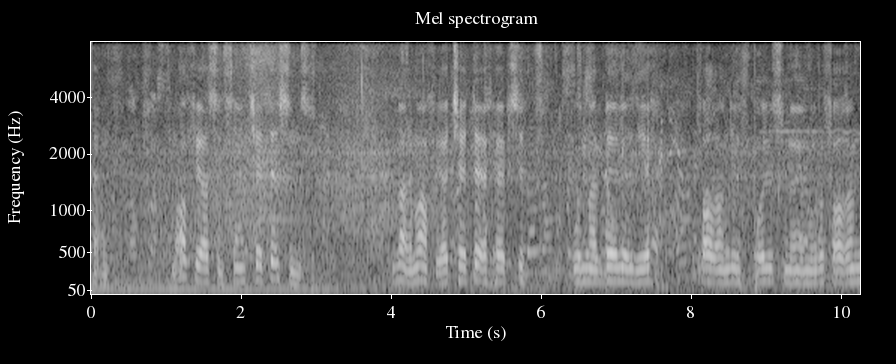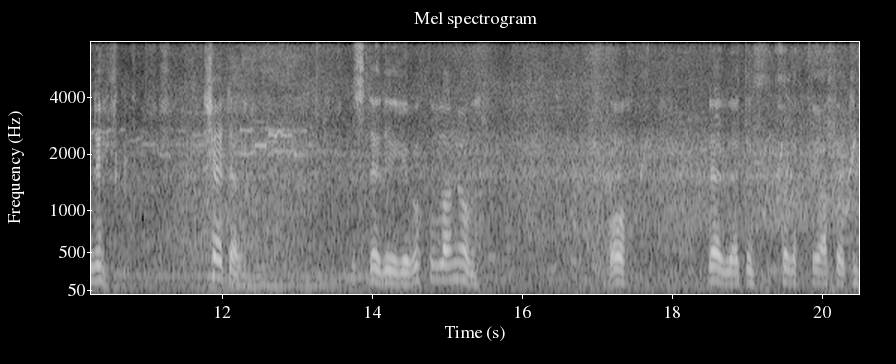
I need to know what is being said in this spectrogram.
Sen mafyasın, sen çetesiniz. Bunlar mafya, çete hepsi. Bunlar belediye falan değil, polis memuru falan değil. Çeteler. İstediği gibi kullanıyorlar. O devletin kılık kıyafetin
